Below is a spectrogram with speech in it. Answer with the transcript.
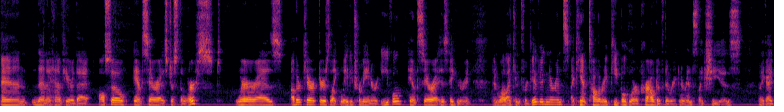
And then I have here that also Aunt Sarah is just the worst, whereas other characters like Lady Tremaine are evil, Aunt Sarah is ignorant. And while I can forgive ignorance, I can't tolerate people who are proud of their ignorance like she is. Like I,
